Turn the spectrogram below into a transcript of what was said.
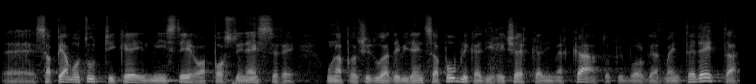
eh, sappiamo tutti che il Ministero ha posto in essere una procedura di evidenza pubblica di ricerca di mercato, più volgarmente detta,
